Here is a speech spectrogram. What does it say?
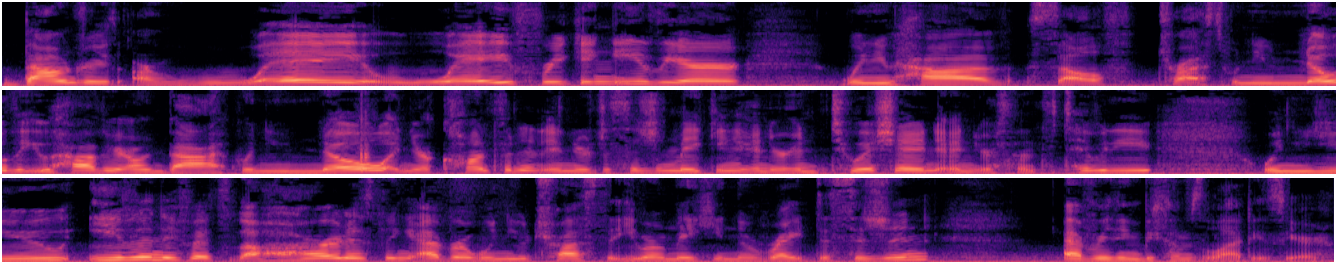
boundaries are way, way freaking easier when you have self trust, when you know that you have your own back, when you know and you're confident in your decision making and your intuition and your sensitivity, when you, even if it's the hardest thing ever, when you trust that you are making the right decision, everything becomes a lot easier.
